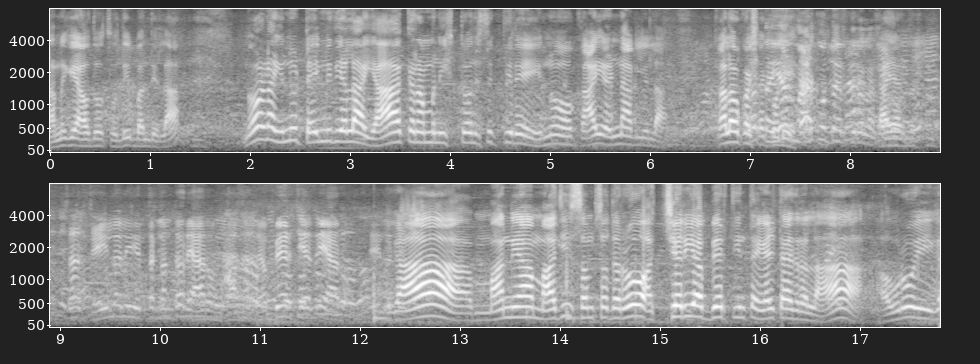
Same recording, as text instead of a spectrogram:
ನನಗೆ ಯಾವುದೋ ಸುದ್ದಿ ಬಂದಿಲ್ಲ. ನೋಡೋಣ ಇನ್ನೂ ಟೈಮ್ ಇದೆಯಲ್ಲ. ಯಾಕೆ ನಮ್ಮನ್ನು ಇಷ್ಟೊಂದು ಸಿಗ್ತೀರಿ ಇನ್ನೂ ಕಾಯಿ ಹಣ್ಣಾಗಲಿಲ್ಲ. ಕಾಲಾವಕಾಶ ಕೊಡಿ. ಮಾಡ್ಕೋತಾ ಇರ್ತೀರಲ್ಲ? ಕಾಯ ಸರ್ ಜೈಲಲ್ಲಿ ಇರ್ತಕ್ಕಂಥವ್ರು ಯಾರು ಅಭ್ಯರ್ಥಿ ಅಂದ್ರೆ ಯಾರು? ಈಗ ಮಾನ್ಯ ಮಾಜಿ ಸಂಸದರು ಅಚ್ಚರಿ ಅಭ್ಯರ್ಥಿ ಅಂತ ಹೇಳ್ತಾ ಇದ್ರಲ್ಲ ಅವರು ಈಗ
